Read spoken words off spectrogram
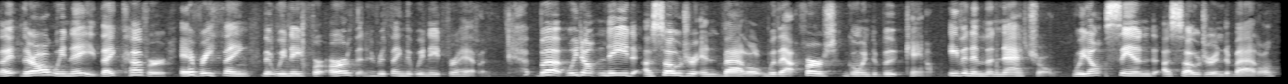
they, they're all we need. They cover everything that we need for earth and everything that we need for heaven. But we don't need a soldier in battle without first going to boot camp. Even in the natural, we don't send a soldier into battle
